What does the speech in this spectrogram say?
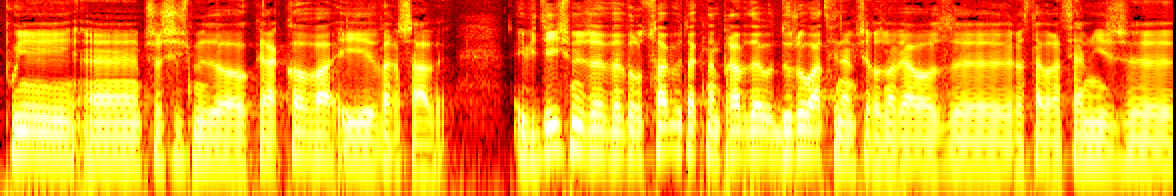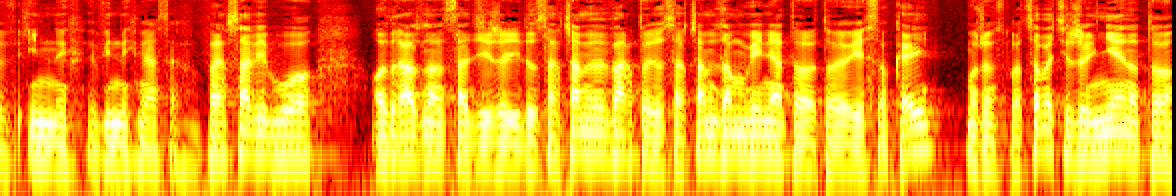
później e, przeszliśmy do Krakowa i Warszawy. I widzieliśmy, że we Wrocławiu tak naprawdę dużo łatwiej nam się rozmawiało z restauracjami niż w innych, w innych miastach. W Warszawie było od razu na zasadzie, jeżeli dostarczamy wartość, dostarczamy zamówienia, to, to jest ok, możemy współpracować. Jeżeli nie, no to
